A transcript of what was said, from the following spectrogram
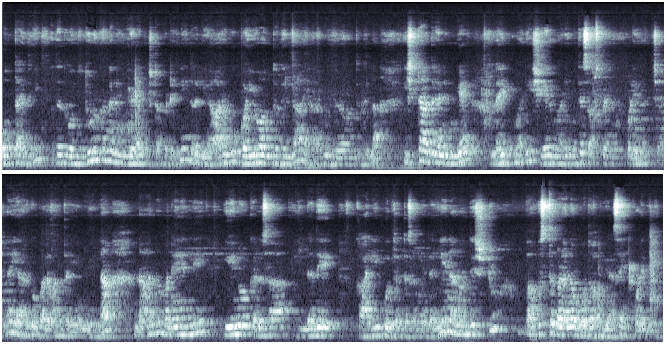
ಓದ್ತಾ ಇದ್ದೀನಿ. ಅದರದ್ದು ಒಂದು ತುಣುಕನ್ನು ನಿಮ್ಗೆ ಹೇಳೋಕ್ಕೆ ಇಷ್ಟಪಟ್ಟಿದ್ದೀನಿ. ಇದರಲ್ಲಿ ಯಾರಿಗೂ ಬೈಯೋ ಅಂಥದ್ದಿಲ್ಲ, ಯಾರಿಗೂ ಹೇಳೋ ಅಂಥದ್ದಿಲ್ಲ. ಇಷ್ಟ ಆದರೆ ನಿಮಗೆ ಲೈಕ್ ಮಾಡಿ ಶೇರ್ ಮಾಡಿ ಮತ್ತು ಸಬ್ಸ್ಕ್ರೈಬ್ ಮಾಡ್ಕೊಳ್ಳಿ ನನ್ನ ಚಾನಲ್ ಯಾರಿಗೂ ಬಲವಂತ ಏನೂ ಇಲ್ಲ. ನಾನು ಮನೆಯಲ್ಲಿ ಏನೂ ಕೆಲಸ ಇಲ್ಲದೆ ಖಾಲಿ ಕೂತಂಥ ಸಮಯದಲ್ಲಿ ನಾನೊಂದಿಷ್ಟು ಪುಸ್ತಕಗಳನ್ನು ಓದೋ ಹವ್ಯಾಸ ಇಟ್ಕೊಂಡಿದ್ದೀನಿ.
